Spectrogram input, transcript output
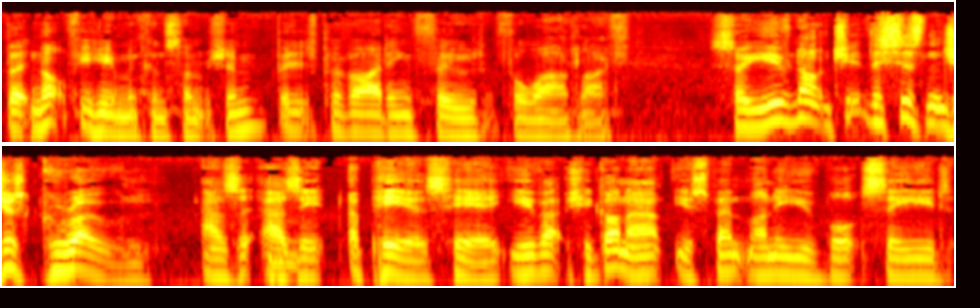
but not for human consumption, but it's providing food for wildlife. So you've not. This isn't just grown as as it appears here. You've actually gone out. You've spent money. You've bought seed.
